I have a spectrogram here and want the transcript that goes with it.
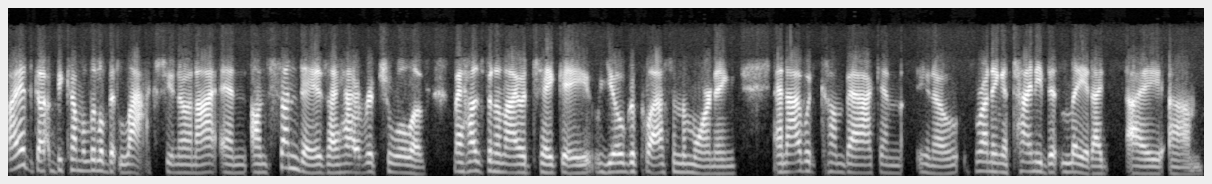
I had got become a little bit lax, you know, and I and on Sundays I had a ritual of my husband and I would take a yoga class in the morning, and I would come back and you know running a tiny bit late. I I um,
